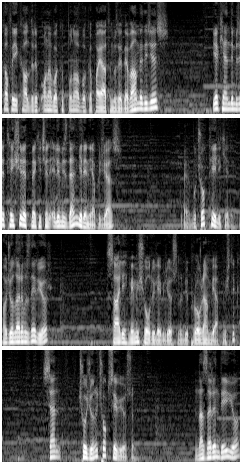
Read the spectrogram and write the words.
kafayı kaldırıp ona bakıp buna bakıp hayatımıza devam edeceğiz. Ya kendimizi teşhir etmek için elimizden geleni yapacağız. E, bu çok tehlikeli. Hocalarımız ne diyor? Salih Memişoğlu ile biliyorsunuz bir program yapmıştık. Sen çocuğunu çok seviyorsun. Nazarın değiyor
